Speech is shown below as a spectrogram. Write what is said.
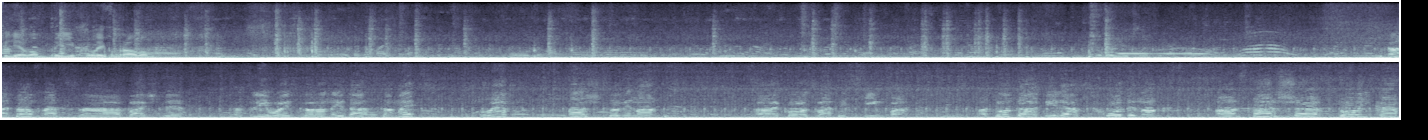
к левым приехали, к правым. О, бля. Що боїшся? Так, там в нас, а, бачите, з лівої сторони да, самець, лев, наш домінант, якого звати Сімба. А тут а, біля сходинок а, старша донька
